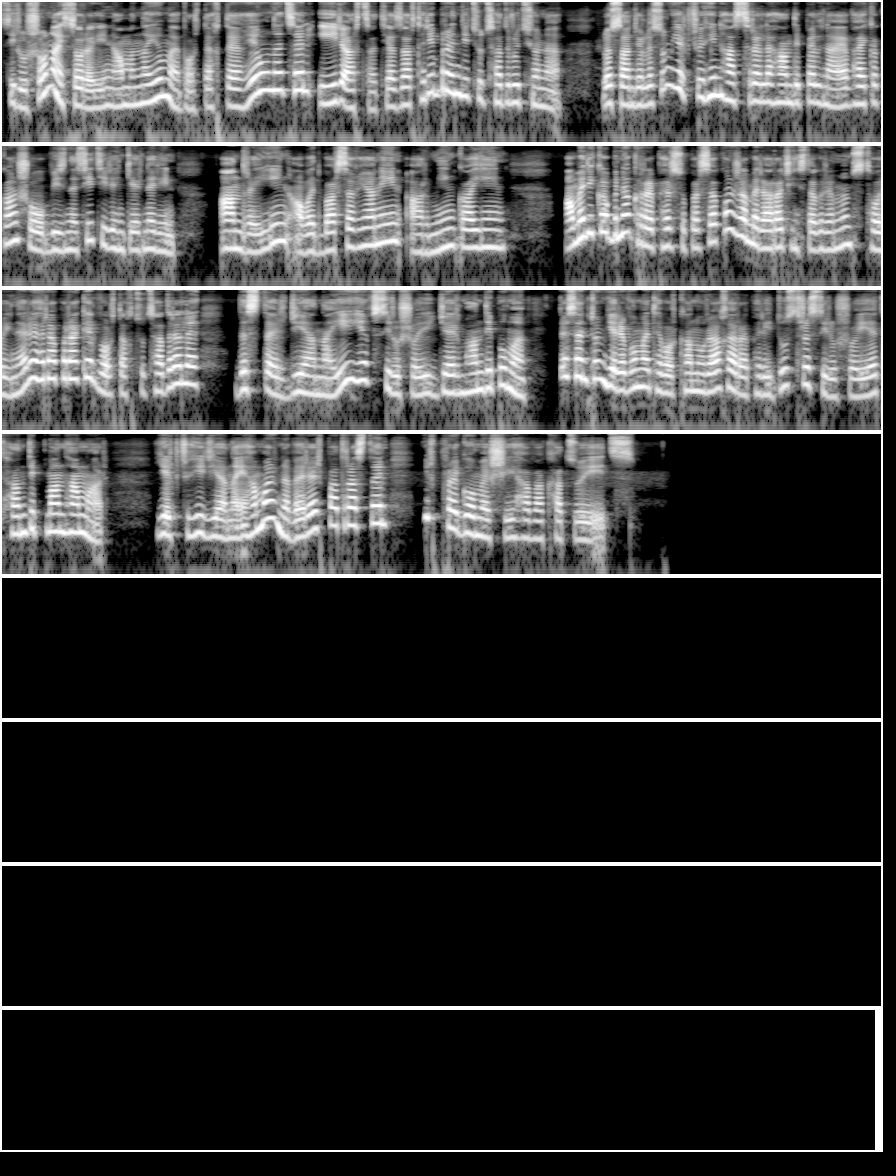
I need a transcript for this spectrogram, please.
Սիրուշոն այս օրերին ԱՄՆ-ում է, որտեղ տեղի է ունեցել իր արծաթյա զարդերի բրենդի ցուցադրությունը։ Լոս Անջելեսում երկչուհին հասցրել է հանդիպել նաև հայկական շոու բիզնեսից իր ընկերներին՝ Անդրեին, Ավետ Բարսեղյանին, Արմինկային։ Ամերիկա բնակ рэփեր Սուպերսակոն ժամեր առաջ Instagram-ում սթորիներ է հրապարակել, որտեղ ցուցադրել է դստեր Ջիանայի եւ Սիրուշոյի ջերմ հանդիպումը։ Տեսանյութում երևում է, թե որքան ուրախ է рэփերի դուստրը Սիրուշոյի հետ հանդիպման համար։ Երգչուհի Ջիանայի համար նվեր էր պատրաստել իր Փրեգոմեշի հավաքածուից։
